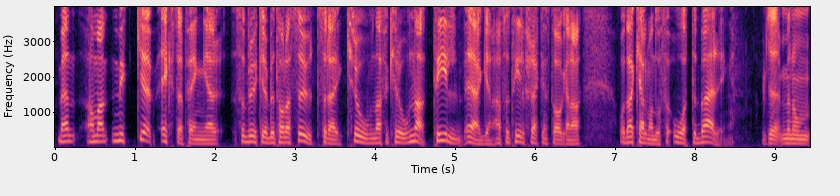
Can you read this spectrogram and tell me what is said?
Men har man mycket extra pengar så brukar det betalas ut sådär krona för krona till ägarna, alltså till försäkringstagarna. Och det kallar man då för återbäring. Okej, men om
